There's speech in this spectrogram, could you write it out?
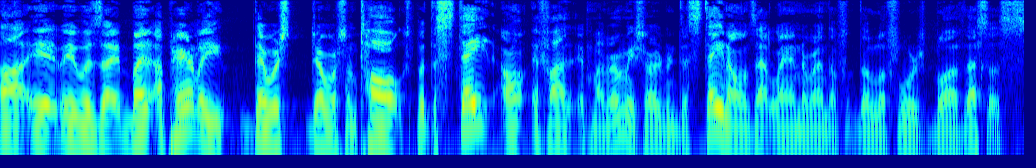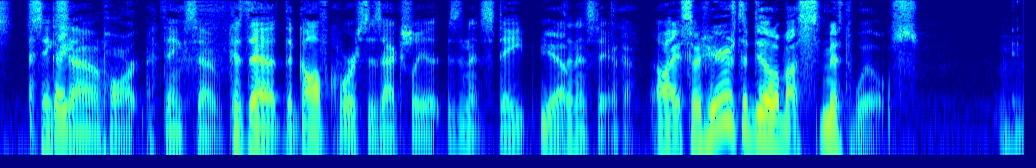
Uh, it, it was, uh, but apparently there was there were some talks. But the state, if I if my memory serves me, the state owns that land around the the LeFleur's Bluff. That's a I state so. park. I think so because the the golf course is actually a, isn't it state? Yeah. Isn't it state? Okay. All right, so here's the deal about Smith Wills. Mm-hmm.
